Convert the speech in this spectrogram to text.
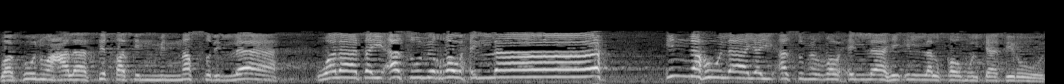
وكونوا على ثقة من نصر الله. ولا تيأسوا من روح الله إنه لا ييأس من روح الله إلا القوم الكافرون.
